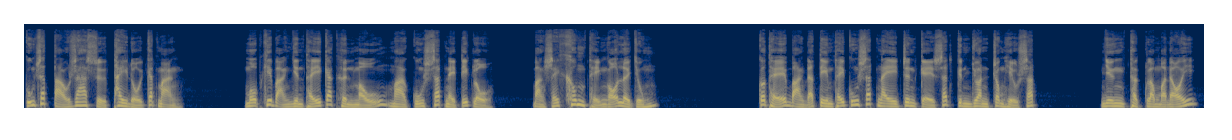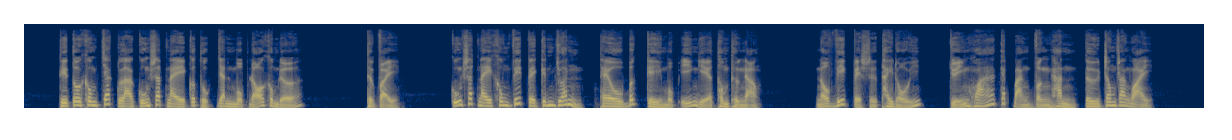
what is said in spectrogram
cuốn sách tạo ra sự thay đổi cách mạng. Một khi bạn nhìn thấy các hình mẫu mà cuốn sách này tiết lộ, bạn sẽ không thể ngỏ lời chúng. Có thể bạn đã tìm thấy cuốn sách này trên kệ sách kinh doanh trong hiệu sách. Nhưng thật lòng mà nói, thì tôi không chắc là cuốn sách này có thuộc danh mục đó không nữa. Thực vậy, cuốn sách này không viết về kinh doanh theo bất kỳ một ý nghĩa thông thường nào. Nó viết về sự thay đổi, chuyển hóa cách bạn vận hành từ trong ra ngoài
